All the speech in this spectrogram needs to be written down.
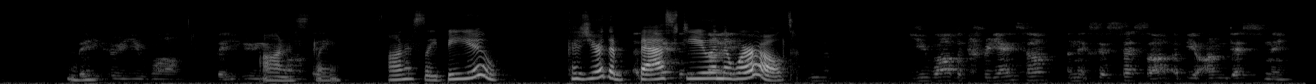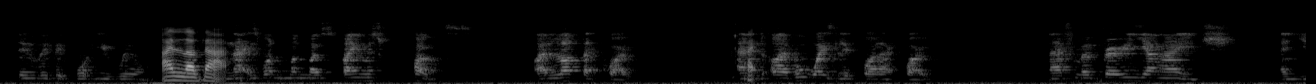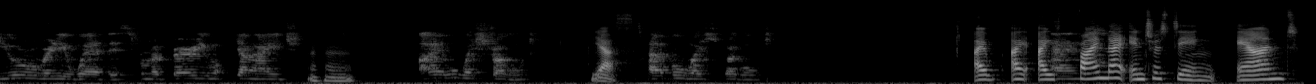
Mm-hmm. Be who you are. Be who you Honestly. Honestly, be you. Because you're the At best the you the day, in the world. You are the creator and the successor of your own destiny. Do with it what you will. I love that. And that is one of my most famous quotes I love that quote. And I, have always lived by that quote. Now, from a very young age, and you're already aware of this, from a very young age, mm-hmm. I always struggled. Yes. I've always struggled. I I, I find that interesting and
